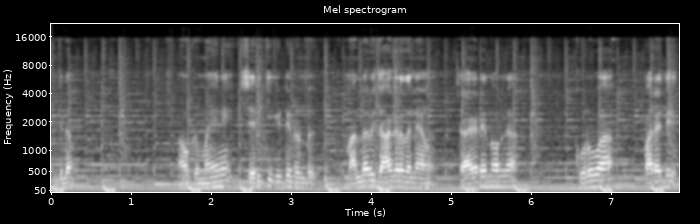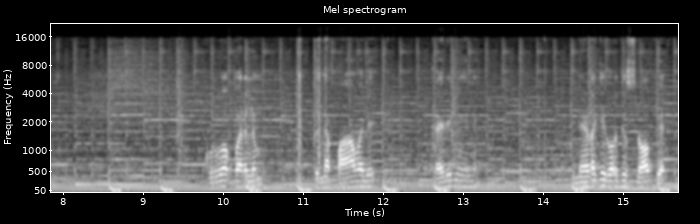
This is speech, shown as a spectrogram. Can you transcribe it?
എങ്കിലും നമുക്ക് മീന് ശരിക്ക് കിട്ടിയിട്ടുണ്ട്. നല്ലൊരു ചാകര തന്നെയാണ്. ചാകര എന്ന് പറഞ്ഞാൽ കുറുവ പരൽ കുറുവ പരലും പിന്നെ പാവൽ കരിമീൻ പിന്നെ ഇടയ്ക്ക് കുറച്ച് സ്ലോപ്യൻ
